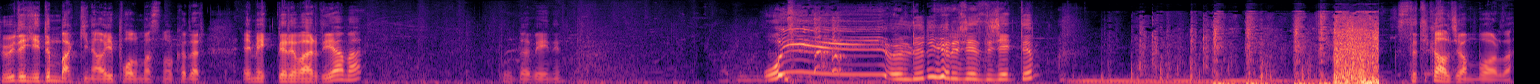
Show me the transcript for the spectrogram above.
Q'yu da yedim bak yine ayıp olmasın o kadar emekleri var diye ama Burada Vayne'in Oy! Öldüğünü göreceğiz diyecektim. Statik alacağım bu arada.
